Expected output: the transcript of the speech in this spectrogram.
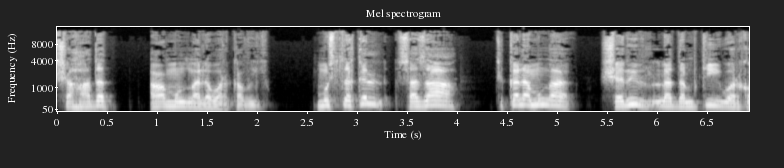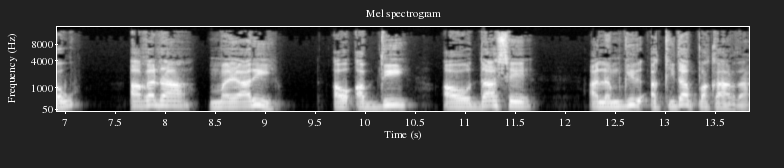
شهادت هغه مونږه لور کوي مستقل سزا چې کله مونږه شریر لدمکی ورکو هغه دا معیاري او ابدي او داسې عالمگیر عقیده پکار ده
